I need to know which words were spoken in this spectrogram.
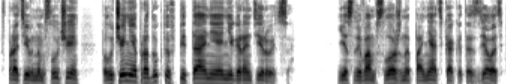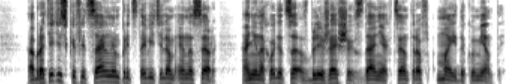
В противном случае получение продуктов питания не гарантируется. Если вам сложно понять, как это сделать, обратитесь к официальным представителям НСР, они находятся в ближайших зданиях центров «Мои документы».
